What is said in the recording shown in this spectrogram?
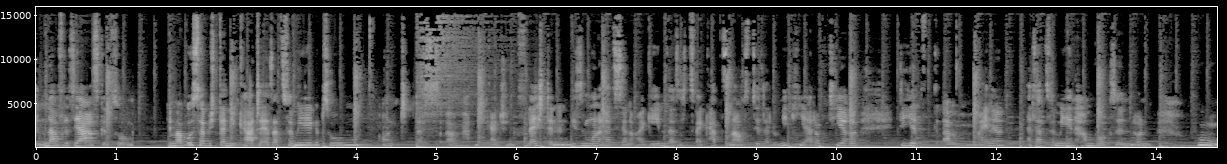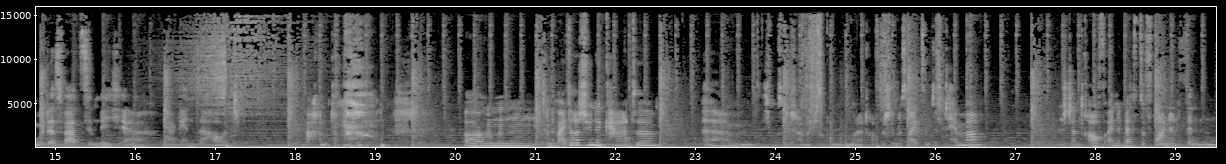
im Laufe des Jahres gezogen. Im August habe ich dann die Karte Ersatzfamilie gezogen und das ähm, hat mich ganz schön geflecht, denn in diesem Monat hat es ja noch ergeben, dass ich zwei Katzen aus Thessaloniki adoptiere, die jetzt ähm, meine Ersatzfamilie in Hamburg sind und uh, das war ziemlich äh, ja, Gänsehaut machend. ähm, eine weitere schöne Karte, ähm, ich muss mal schauen, ob ich den Monat drauf geschrieben das war jetzt im September stand drauf, eine beste Freundin finden.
